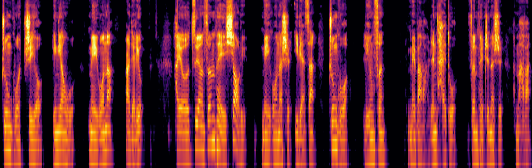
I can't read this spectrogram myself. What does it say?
中国只有零点五，美国呢二点六。还有资源分配效率，美国呢是一点三，中国零分，没办法，人太多，分配真的是很麻烦。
